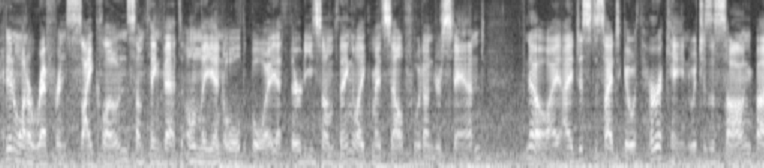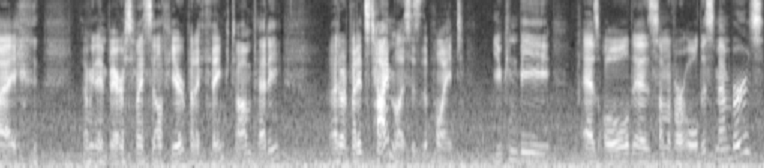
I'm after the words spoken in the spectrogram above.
I didn't want to reference Cyclone, something that only an old boy, a 30 something like myself, would understand. No, I, I just decided to go with Hurricane, which is a song by, I'm going to embarrass myself here, but I think Tom Petty. I don't, but it's timeless, is the point. You can be as old as some of our oldest members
